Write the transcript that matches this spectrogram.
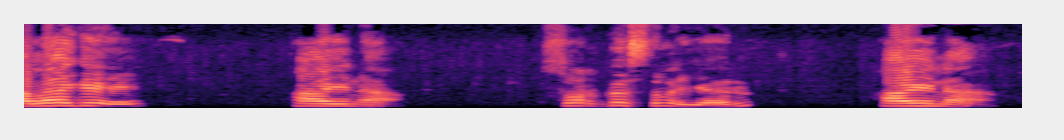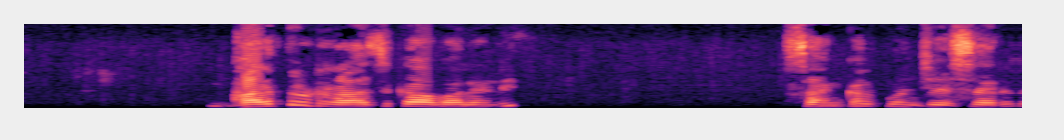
అలాగే ఆయన స్వర్గస్థులయ్యారు. ఆయన భరతుడు రాజు కావాలని సంకల్పం చేశారు.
